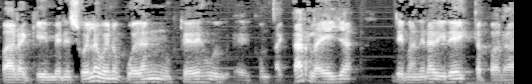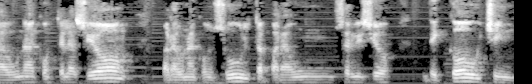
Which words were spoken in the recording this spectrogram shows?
para que en Venezuela, bueno, puedan ustedes eh, contactarla a ella de manera directa para una constelación, para una consulta, para un servicio de coaching,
